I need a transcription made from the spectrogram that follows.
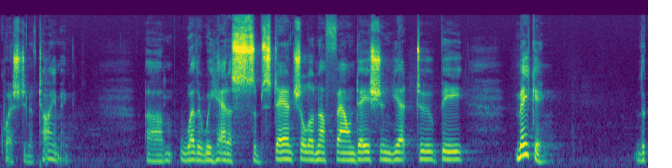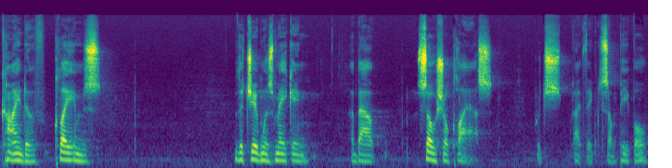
Question of timing. Um, whether we had a substantial enough foundation yet to be making the kind of claims that Jim was making about social class, which I think some people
